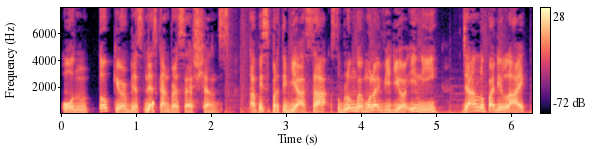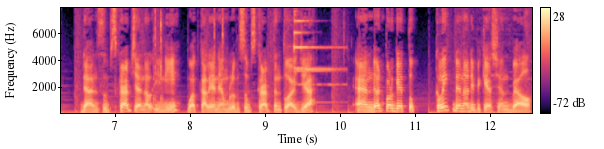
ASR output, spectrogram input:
untuk your business conversations. Tapi seperti biasa, sebelum gue mulai video ini, jangan lupa di like dan subscribe channel ini buat kalian yang belum subscribe tentu aja. And don't forget to click the notification bell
